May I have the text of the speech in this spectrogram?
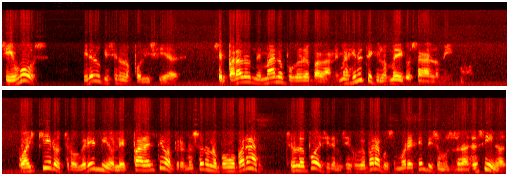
Si vos, mirá lo que hicieron los policías, se pararon de mano porque no le pagaron. Imagínate que los médicos hagan lo mismo. Cualquier otro gremio le para el tema, pero nosotros no podemos parar. Yo no le puedo decir a mis hijos que para, pues se muere gente y somos unos asesinos.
